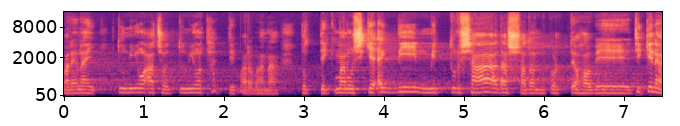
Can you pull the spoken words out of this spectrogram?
পারে নাই, তুমিও আছো, তুমিও থাকতে পারবা না। প্রত্যেক মানুষকে একদিন মৃত্যুর স্বাদ আস্বাদন করতে হবে, ঠিক কিনা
